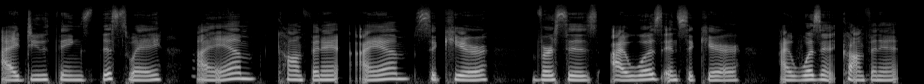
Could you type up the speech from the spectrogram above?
I do things this way. I am confident. I am secure versus I was insecure. I wasn't confident.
